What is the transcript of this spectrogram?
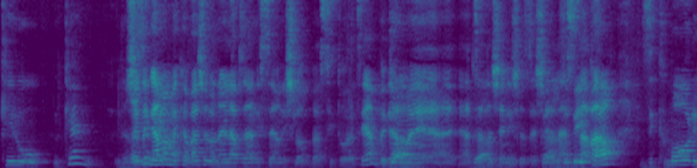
כאילו, כן. שזה גם המקווה שלא נעלב זה הניסיון לשלוט בסיטואציה, וגם גם, אה, הצד גם, השני של זה, של זה ההסתרה. בעיקר, זה כמו אה, אה,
